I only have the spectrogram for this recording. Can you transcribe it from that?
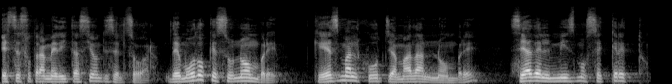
Esta es otra meditación, dice el Zohar. De modo que su nombre, que es Malhut llamada nombre, sea del mismo secreto.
